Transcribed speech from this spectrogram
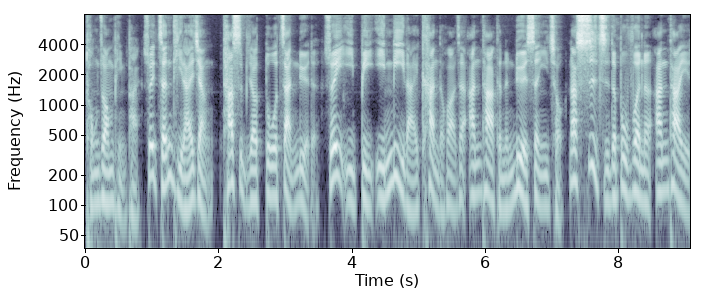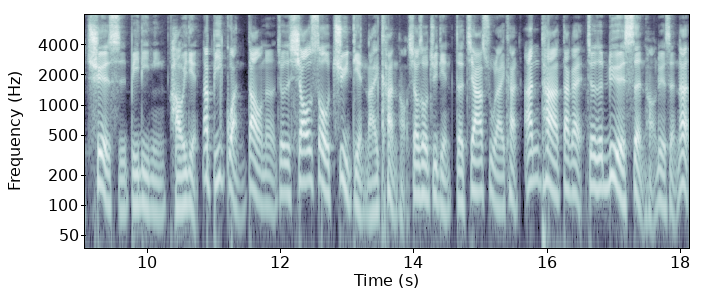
童装品牌，所以整体来讲。它是比较多战略的，所以以比盈利来看的话，在安踏可能略胜一筹。那市值的部分呢，安踏也确实比李宁好一点。那比管道呢，就是销售据点来看，哈，销售据点的加速来看，安踏大概就是略胜，哈，略胜。那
